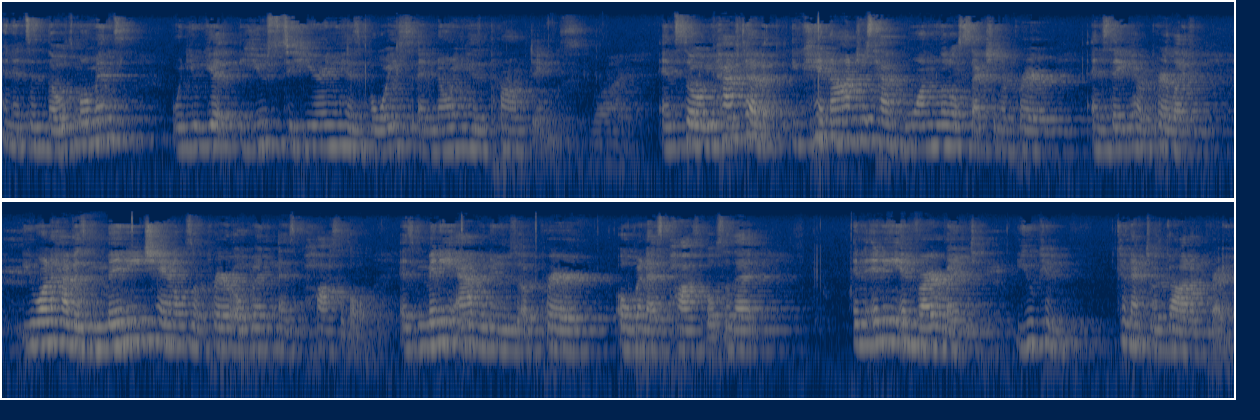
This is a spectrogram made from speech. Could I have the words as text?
and it's in those moments when you get used to hearing his voice and knowing his promptings. Right. And so you have to have, you cannot just have one little section of prayer and say you have a prayer life. You want to have as many channels of prayer open as possible, as many avenues of prayer open as possible, so that in any environment you can connect with God and pray.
